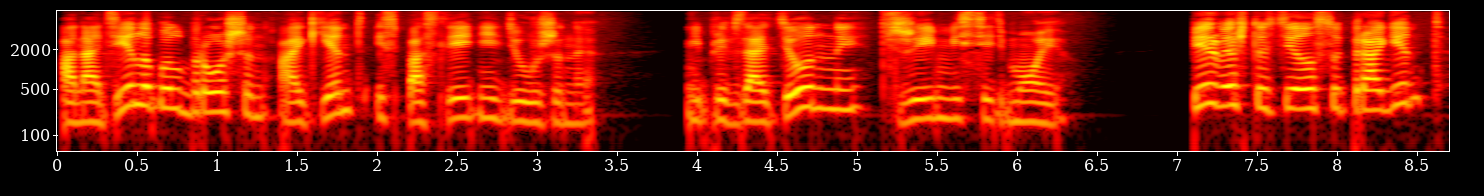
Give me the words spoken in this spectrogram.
А на дело был брошен агент из последней дюжины, непревзойденный Джимми Седьмой. Первое, что сделал суперагент,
